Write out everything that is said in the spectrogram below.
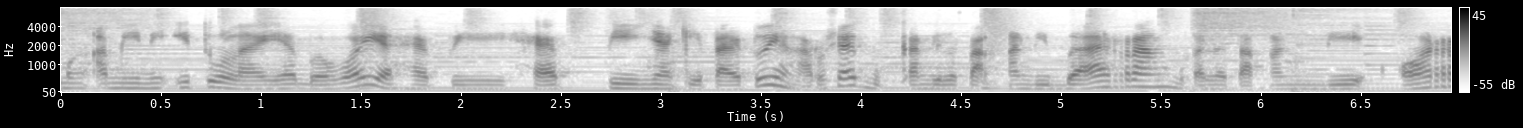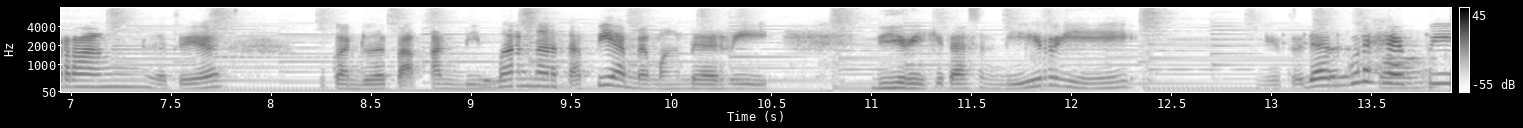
mengamini itulah ya bahwa ya happy happynya kita itu ya harusnya bukan diletakkan di barang bukan diletakkan di orang gitu ya. Bukan diletakkan di mana tapi ya memang dari diri kita sendiri gitu. Dan gue happy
